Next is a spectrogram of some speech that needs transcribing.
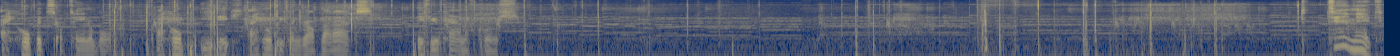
I hope it's obtainable. I hope I hope you can drop that axe, if you can, of course. Damn it!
